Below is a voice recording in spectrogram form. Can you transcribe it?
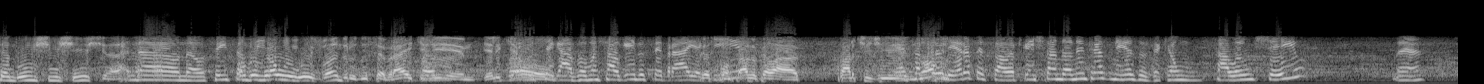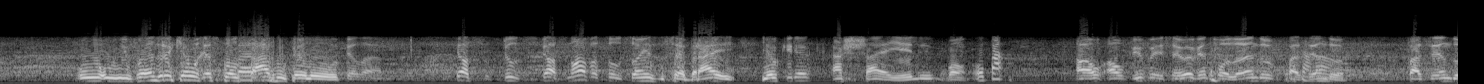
sanduíche xixi, né? Não, não, sem sanduíche. Vamos lembrar o Ivandro do Sebrae, que vamos, ele, ele que vamos é o... chegar, vamos achar alguém do Sebrae aqui. Responsável pela parte de... Essa novos... barulheira, pessoal, é porque a gente está andando entre as mesas. Aqui é um salão cheio, né? O, o Ivandro é que é o responsável pelo, pela, pelas, pelos, pelas novas soluções do Sebrae e eu queria achar ele, bom... Opa! Ao, ao vivo, esse aí é o evento rolando, fazendo... Tá fazendo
